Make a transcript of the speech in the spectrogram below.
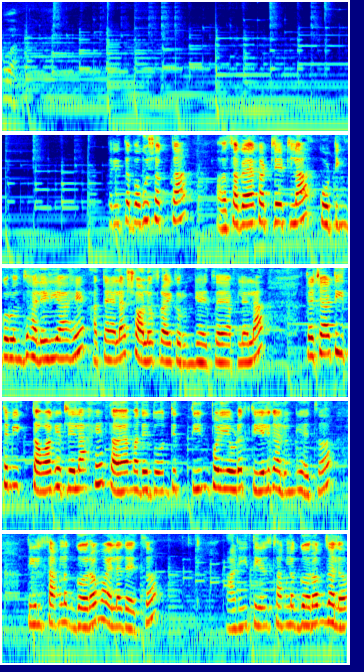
वा. तर इथं बघू शकता सगळ्या कटलेटला कोटिंग करून झालेली आहे. आता याला शॉलो फ्राय करून घ्यायचं आहे आपल्याला. त्याच्यासाठी इथं मी एक तवा घेतलेला आहे. तव्यामध्ये दोन ते तीन पळी एवढं तेल घालून घ्यायचं. तेल चांगलं गरम व्हायला द्यायचं. आणि तेल चांगलं गरम झालं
